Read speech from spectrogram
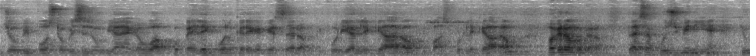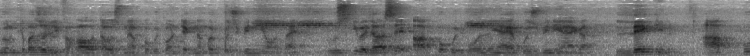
जो भी पोस्ट ऑफ़िस से जो भी आएगा, वो आपको पहले कॉल करेगा कि, सर, आपकी कुरियर लेके आ रहा हूँ, आपकी पासपोर्ट लेके आ रहा हूँ, वगैरह वगैरह। तो ऐसा कुछ भी नहीं है, क्योंकि उनके पास जो लिफाफा होता है, उसमें आपको कोई कॉन्टैक्ट नंबर कुछ भी नहीं होता है। तो उसकी वजह से आपको कोई कॉल नहीं आएगा कुछ भी नहीं आएगा। लेकिन आपको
